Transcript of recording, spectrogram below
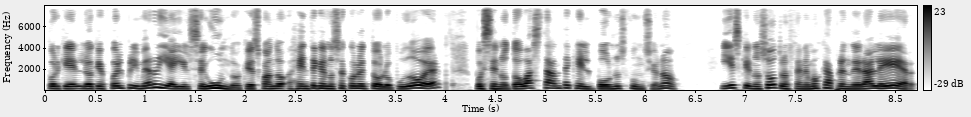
Porque lo que fue el primer día y el segundo, que es cuando gente que no se conectó lo pudo ver, pues se notó bastante que el bonus funcionó. Y es que nosotros tenemos que aprender a leer,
